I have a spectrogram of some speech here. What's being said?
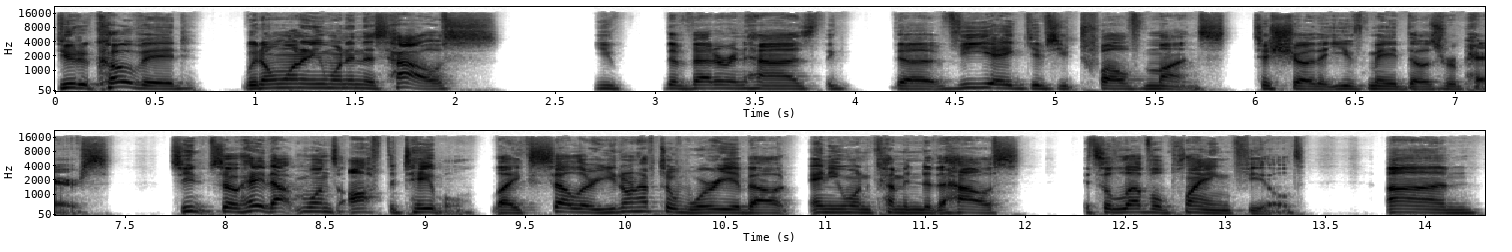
Due to COVID, we don't want anyone in this house. You, the veteran has the, the VA gives you 12 months to show that you've made those repairs. So, so hey, that one's off the table. Like seller, you don't have to worry about anyone coming to the house. It's a level playing field. Um,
